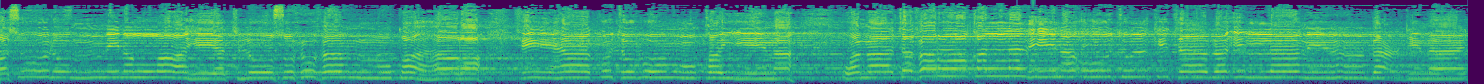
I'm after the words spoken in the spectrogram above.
رسول من الله يتلو صحفا مطهرة فيها كتب قيمة. وما تفرق الذين أوتوا الكتاب إلا من بعد ما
